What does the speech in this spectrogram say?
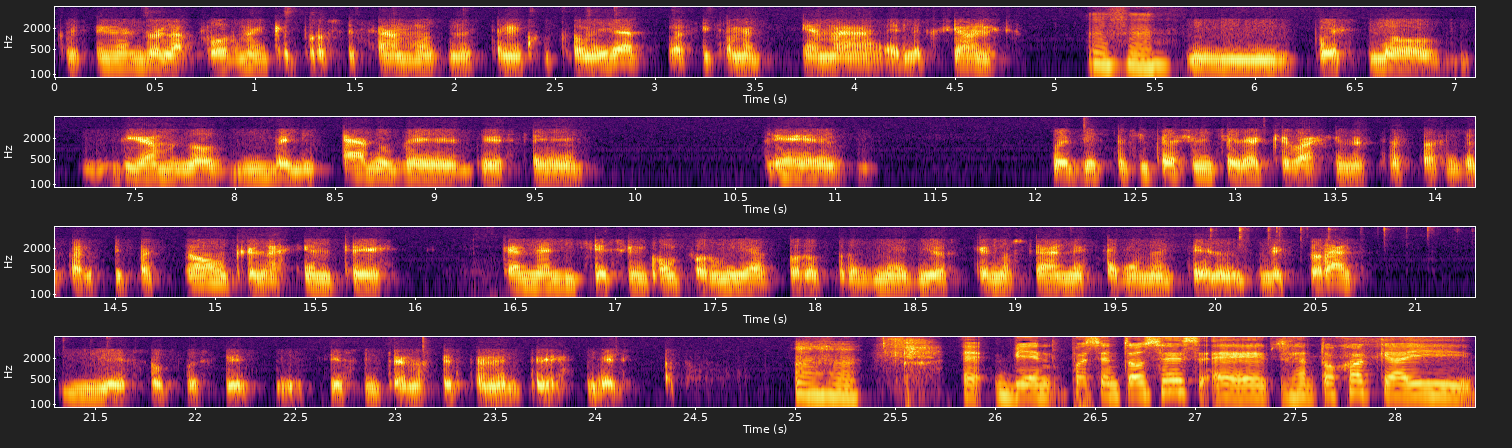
cuestionando la forma en que procesamos nuestra inconformidad básicamente se llama elecciones. Y digamos lo delicado de, de ese eh, pues de esta situación sería que bajen nuestras tasas de participación que la gente canalice su inconformidad por otros medios que no sean necesariamente el electoral. Y eso pues sí, es un tema ciertamente delicado eh, bien, pues entonces eh, se antoja que hay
